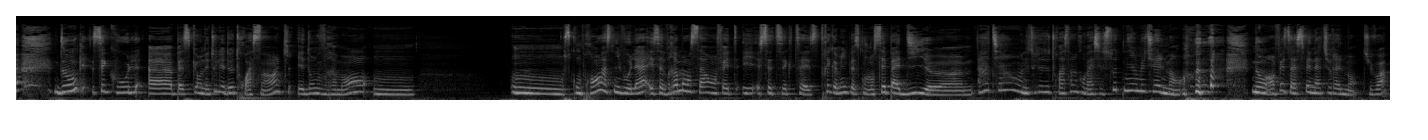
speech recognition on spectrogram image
donc c'est cool euh, parce qu'on est tous les deux 3-5 et donc vraiment on, on se comprend à ce niveau-là et c'est vraiment ça en fait. Et c'est très comique parce qu'on ne s'est pas dit euh, Ah tiens, on est tous les deux 3-5, on va se soutenir mutuellement. non, en fait ça se fait naturellement, tu vois.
